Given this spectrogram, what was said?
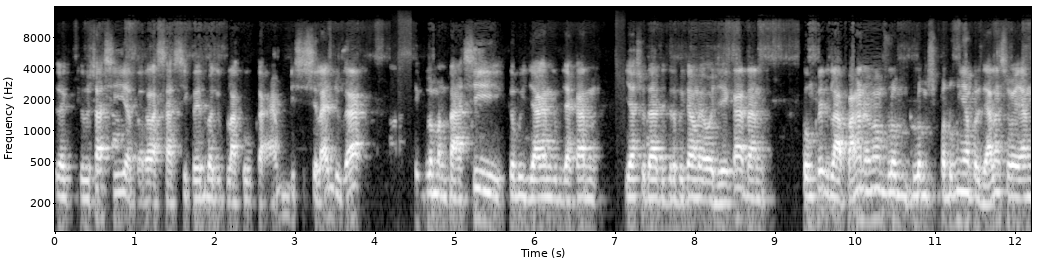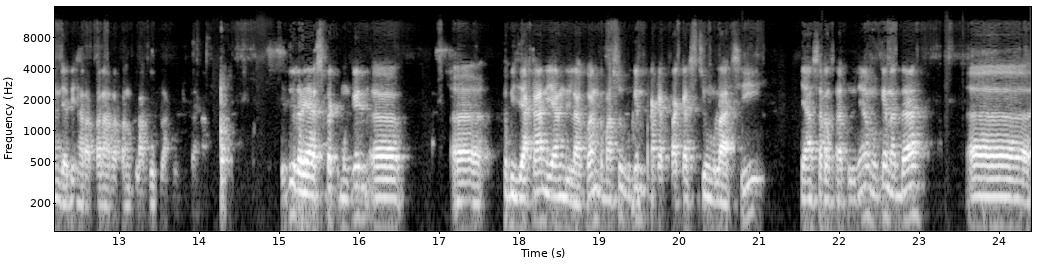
restrukturisasi atau relaksasi kredit bagi pelaku UKM, di sisi lain juga implementasi kebijakan-kebijakan yang sudah diterbitkan oleh OJK dan konkret di lapangan memang belum belum sepenuhnya berjalan sesuai yang menjadi harapan-harapan pelaku-pelaku kita. Itu dari aspek mungkin uh, uh, kebijakan yang dilakukan termasuk mungkin paket-paket stimulasi yang salah satunya mungkin ada uh,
